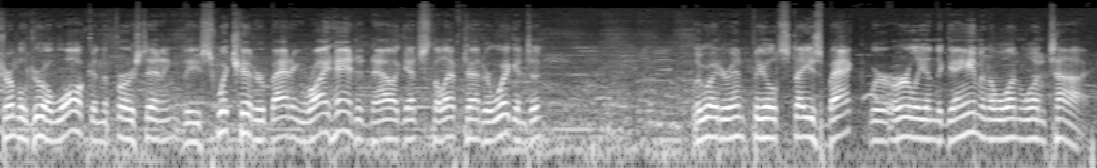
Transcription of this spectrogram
Trimble drew a walk in the first inning. The switch hitter batting right handed now against the left hander Wigginton. Blue Raider infield stays back. We're early in the game and a 1 1 tie.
